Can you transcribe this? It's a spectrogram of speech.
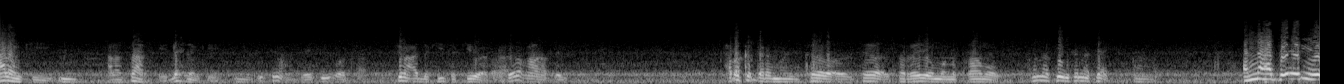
Calankii. Mm. calansaarkii lixdankii jimcadda kiisa kii waxba ka garan maayo. See sarreeyo ma nusqaamow anna hadda eriyo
